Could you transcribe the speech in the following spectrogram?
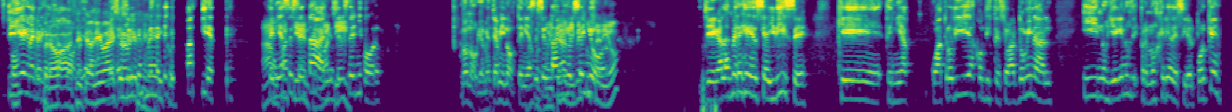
sí en la emergencia. pero No, no, va. oliva virgen. que médico. un paciente Ah, un tenía paciente, 60 no a años el señor. No, no, obviamente a mí no. Tenía No, pues, 60 oíste, a años el señor. sucedió. llega a la emergencia y dice que tenía cuatro días con distensión abdominal y nos llega y nos pero no quería decir el por qué.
